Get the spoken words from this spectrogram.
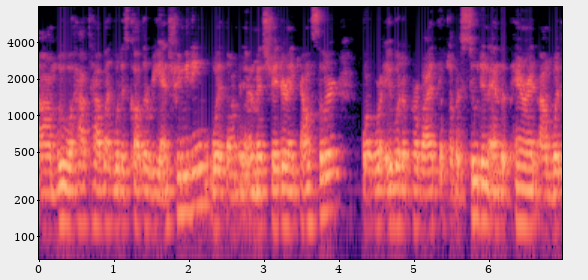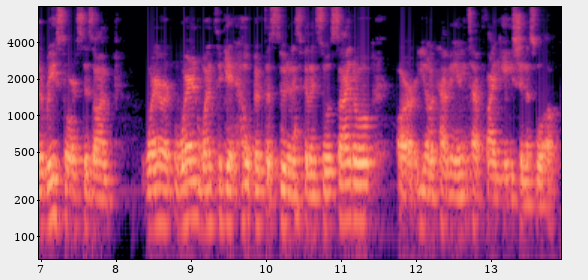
um, we will have to have like what is called a reentry meeting with um, an administrator and counselor where we're able to provide the, the student and the parent um, with the resources on where where and when to get help if the student is feeling suicidal or you know having any type of ideation as well.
